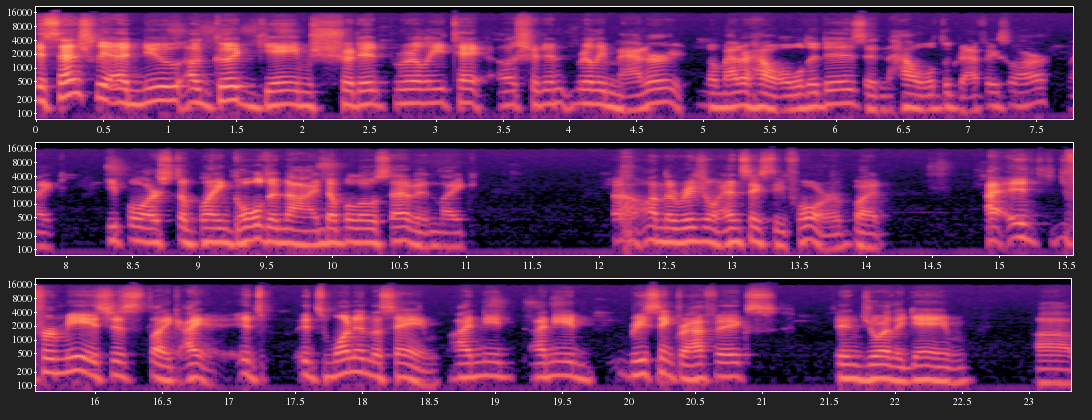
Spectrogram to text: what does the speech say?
Essentially, a new, a good game shouldn't really take, uh, shouldn't really matter, no matter how old it is and how old the graphics are. Like, people are still playing GoldenEye 007, like uh, on the original N64, but I it for me it's just like I it's it's one and the same. I need I need recent graphics to enjoy the game. Uh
